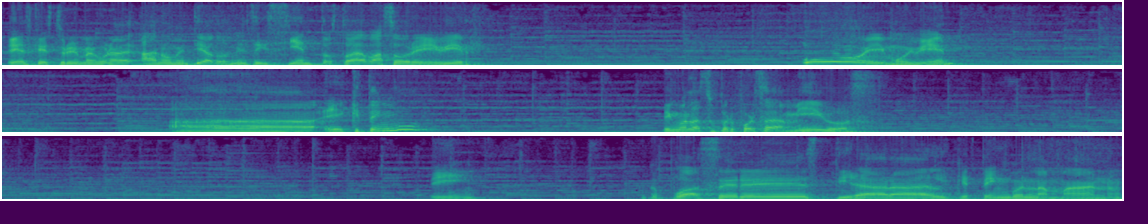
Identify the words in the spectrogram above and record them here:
Tienes que destruirme alguna vez. Ah, no, mentira, 2600. Todavía va a sobrevivir. Uy, muy bien. Ah, eh, ¿qué tengo? Tengo la super fuerza de amigos. Sí. Lo que puedo hacer es tirar al que tengo en la mano.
